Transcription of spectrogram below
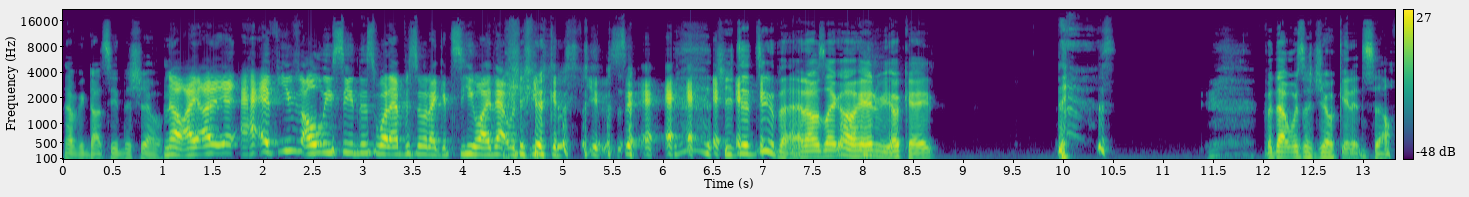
having not seen the show. No, I, I, I if you've only seen this one episode, I can see why that would be confusing. she did do that, and I was like, "Oh, hand me, okay." but that was a joke in itself.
